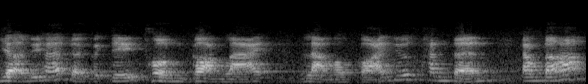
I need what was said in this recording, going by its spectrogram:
Giờ đi hết rồi chỉ thuần còn lại là một cõi nước thanh tịnh. Trong đó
